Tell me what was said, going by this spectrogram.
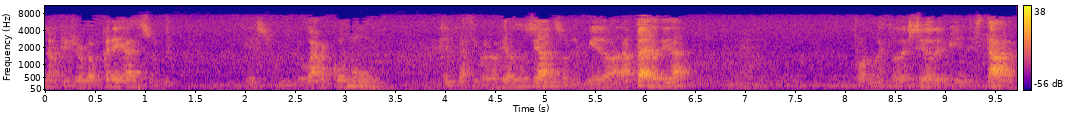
no es que yo lo crea, es un, es un lugar común en la psicología social, son el miedo a la pérdida, por nuestro deseo de bienestar,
